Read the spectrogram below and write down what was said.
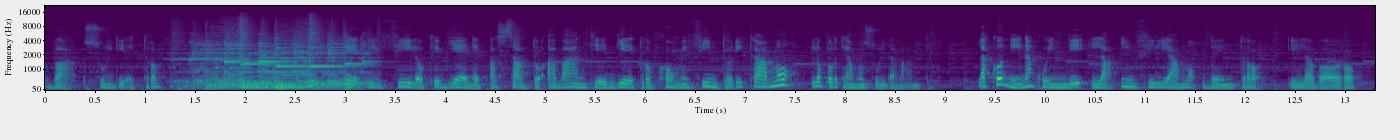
va sul dietro e il filo che viene passato avanti e indietro come finto ricamo lo portiamo sul davanti. La codina quindi la infiliamo dentro il lavoro.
